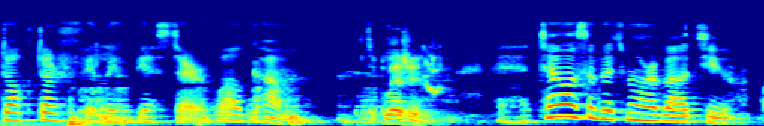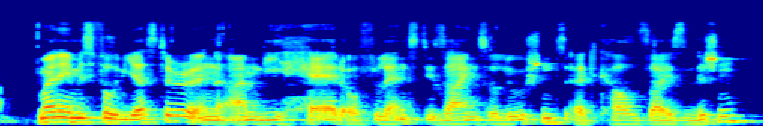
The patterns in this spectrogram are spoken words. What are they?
Dr. Philip Jester, welcome. It's a pleasure. Uh, tell us a bit more about you. My name is Philip Jester, and I'm the head of lens design solutions at Carl Zeiss Vision,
